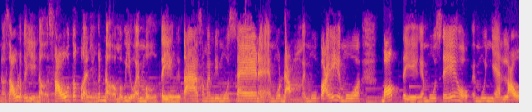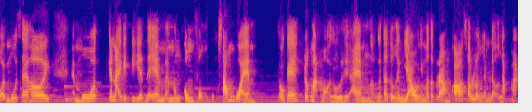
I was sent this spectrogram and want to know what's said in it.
Nợ xấu là cái gì? Nợ xấu tức là những cái nợ mà ví dụ em mượn tiền người ta xong em đi mua xe nè, em mua đầm, em mua váy, em mua bóp tiền, em mua xế hộp, em mua nhà lầu, em mua xe hơi, em mua cái này cái kia để em em cung phụng cuộc sống của em ok trước mặt mọi người thì em người ta tưởng em giàu nhưng mà thật ra không có sau lưng em nợ ngập mặt.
